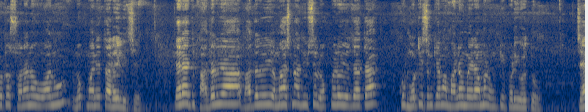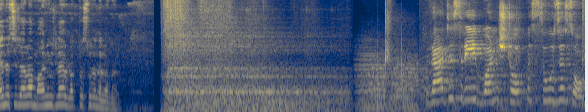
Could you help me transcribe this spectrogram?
કોઠો સોનાનો હોવાનું લોકમાન્યતા રહેલી છે. ત્યારે આજ ભાદરવ્યા ભાદરવી અમાસના દિવસે લોકમેળો યોજાતા ખૂબ મોટી સંખ્યામાં માનવ મહેરામણ ઉમટી પડ્યું હતું. જયેન્દ્રસિંહ ઝાલા મા ન્યૂઝ લાઈવ લખત Surendranagar. Rajshree one stop shoes shop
